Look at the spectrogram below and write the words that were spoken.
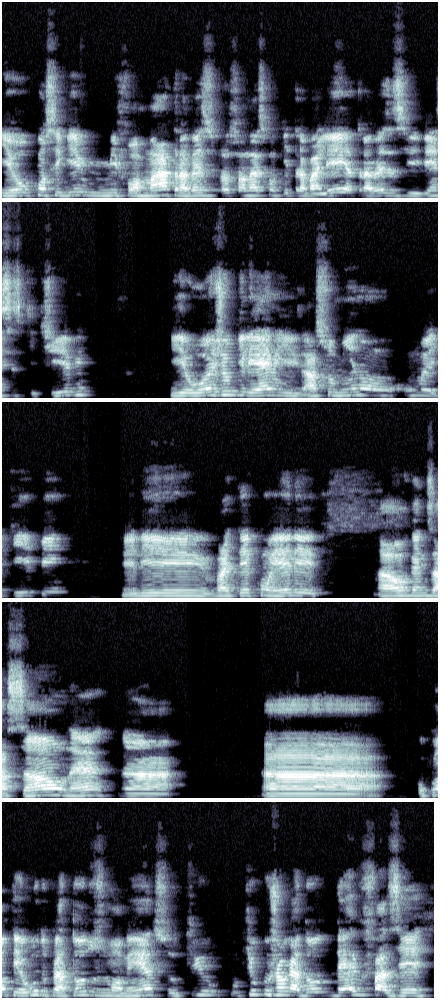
eu consegui me formar através dos profissionais com que trabalhei, através das vivências que tive. E hoje o Guilherme assumindo uma equipe, ele vai ter com ele a organização, né, a, a, o conteúdo para todos os momentos, o que o, o que o jogador deve fazer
